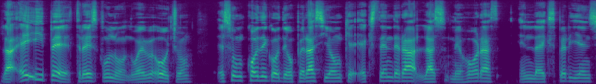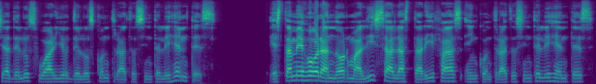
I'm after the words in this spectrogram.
La EIP 3198 es un código de operación que extenderá las mejoras en la experiencia del usuario de los contratos inteligentes. Esta mejora normaliza las tarifas en contratos inteligentes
